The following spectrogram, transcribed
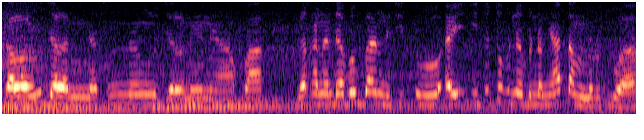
kalau lu jalaninnya seneng, lu jalaninnya apa, nggak akan ada beban di situ. Eh itu tuh bener-bener nyata menurut gua.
